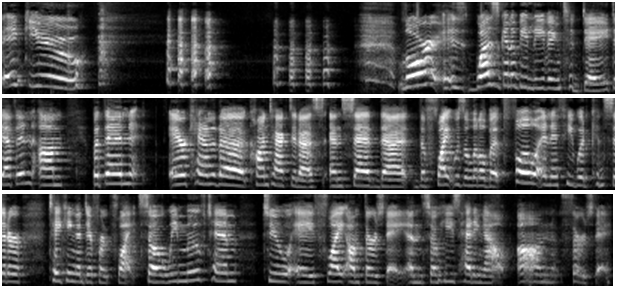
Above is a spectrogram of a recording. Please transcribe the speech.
thank you. Lore is was gonna be leaving today, Devin. Um, but then Air Canada contacted us and said that the flight was a little bit full and if he would consider taking a different flight. So we moved him to a flight on Thursday, and so he's heading out on Thursday.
